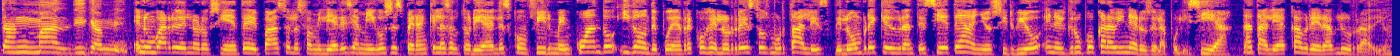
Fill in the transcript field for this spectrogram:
tan mal? Dígame. En un barrio del noroccidente de Pasto, los familiares y amigos esperan que las autoridades les confirmen cuándo y dónde pueden recoger los restos mortales del hombre que durante siete años sirvió en el grupo Carabineros de la Policía. Natalia Cabrera, Blue Radio.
